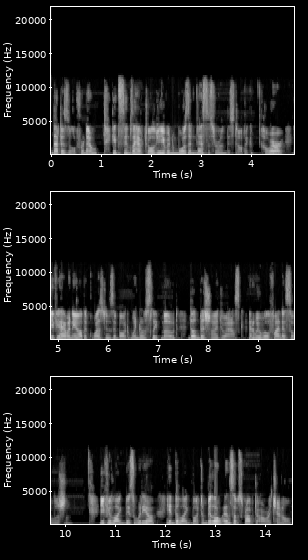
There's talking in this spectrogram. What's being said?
That is all for now. It seems I have told you even more than necessary on this topic. However, if you have any other questions about Windows Sleep Mode, don't be shy to ask, and we will find a solution. If you like this video, hit the like button below and subscribe to our channel.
